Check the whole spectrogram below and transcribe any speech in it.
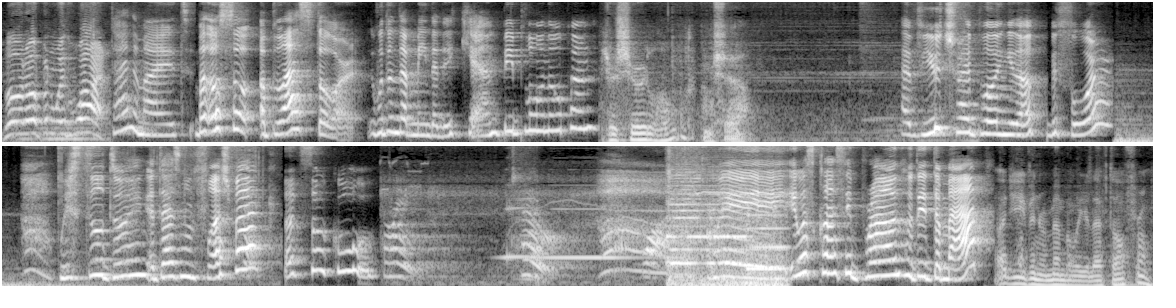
Blow it open with what? Dynamite. But also a blast door. Wouldn't that mean that it can't be blown open? You're sure it'll hold? I'm sure. Have you tried blowing it up before? We're still doing a Desmond flashback? That's so cool. Three, two, Wait, it was Clancy Brown who did the map? How do you even remember where you left off from?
